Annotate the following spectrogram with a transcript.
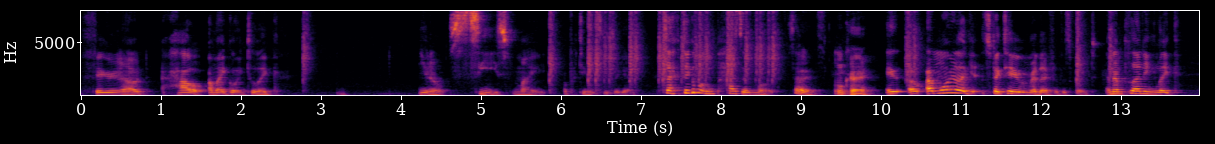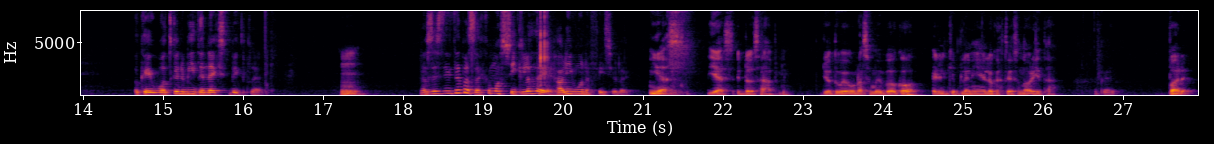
figuring out how am I going to like, you know, seize my opportunities again. O sea, estoy como en un passive mode, ¿sabes? Okay. I- I'm more like spectator in my life at this point, and I'm planning like, okay, what's gonna be the next big plan? Hmm. No sé si te pasa, es como ciclos de how do you want to face your life. Yes. Yes, it does happen. Yo tuve uno hace muy poco en el que planeé lo que estoy haciendo ahorita. Okay. But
